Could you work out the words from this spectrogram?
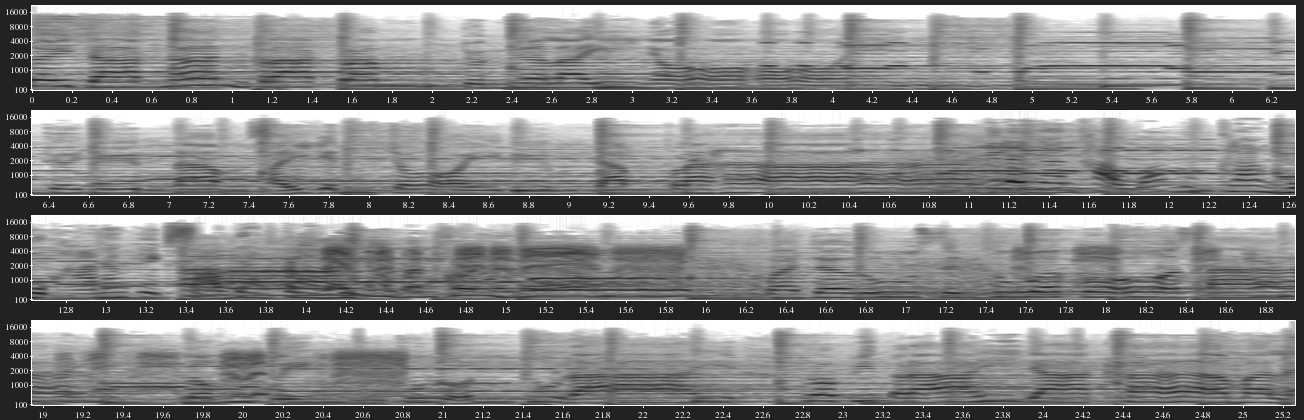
นื่อยจากงานตรากตรำจนเหงื่อไหลย้อยเธอยืนน้ำใสเย็นจอยดื่มดับกลายมีรายงานข่าวว่าหนุ่มคลั่งบุกหานางเอกสาวดังกลางดึกไอ้มันคนโง่กว่าจะรู้สึกตัวก็สายลมกลิ่งทุรนทุราย เพราะพิษร้ายอยากฆ่ามาแมล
